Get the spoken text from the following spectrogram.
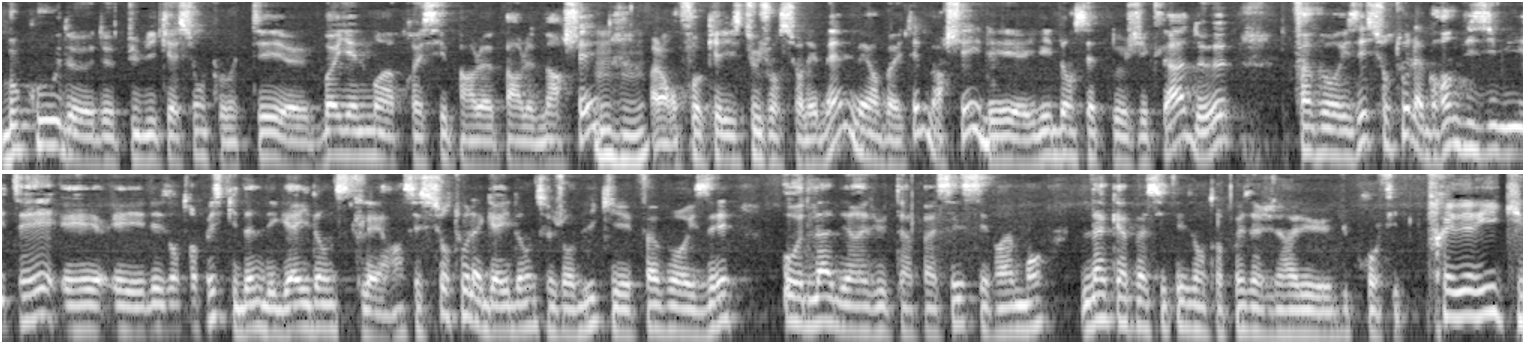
beaucoup de, de publications qui ont été euh, moyennement appréciées par le, par le marché. Mm-hmm. Alors on focalise toujours sur les mêmes, mais en vérité, le marché, il est, il est dans cette logique-là de favoriser surtout la grande visibilité et, et les entreprises qui donnent des guidance claires. Hein. C'est surtout la guidance aujourd'hui qui est favorisée au-delà des résultats passés, c'est vraiment la capacité des entreprises à générer du, profit. Frédéric,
